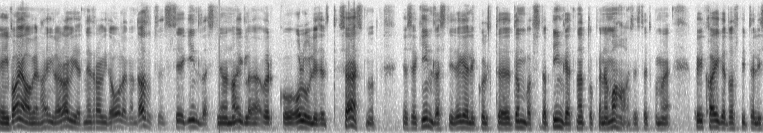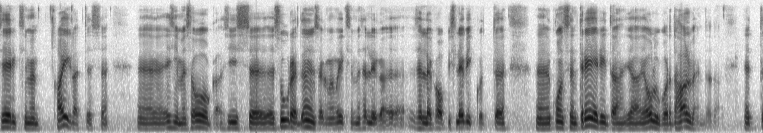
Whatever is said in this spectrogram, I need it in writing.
ei vaja veel haiglaravi, et need ravida hoolekandeasutuses, see kindlasti on haiglavõrku oluliselt säästnud. ja see kindlasti tegelikult tõmbab seda pinget natukene maha, sest et kui me kõik haiged hospitaliseeriksime haiglatesse Eh, esimese hooga, siis eh, suure tõenäosusega me võiksime sellega, sellega hoopis levikut eh, kontsentreerida ja, ja olukorda halvendada. et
